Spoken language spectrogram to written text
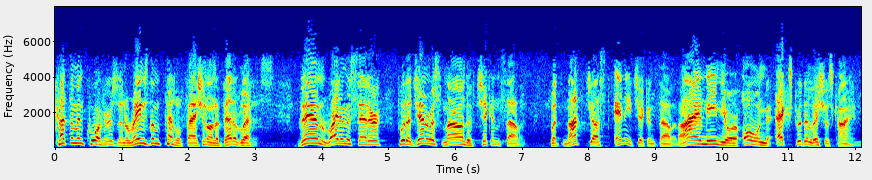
Cut them in quarters and arrange them petal fashion on a bed of lettuce. Then, right in the center, put a generous mound of chicken salad. But not just any chicken salad. I mean your own extra delicious kind.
